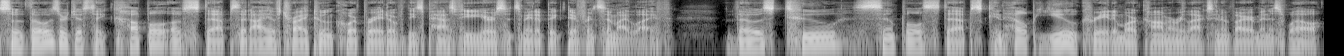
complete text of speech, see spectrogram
So, those are just a couple of steps that I have tried to incorporate over these past few years. It's made a big difference in my life. Those two simple steps can help you create a more calm and relaxing environment as well.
